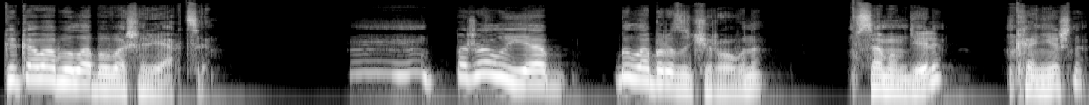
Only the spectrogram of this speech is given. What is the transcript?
Какова была бы ваша реакция?» «Пожалуй, я была бы разочарована». «В самом деле?» «Конечно.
